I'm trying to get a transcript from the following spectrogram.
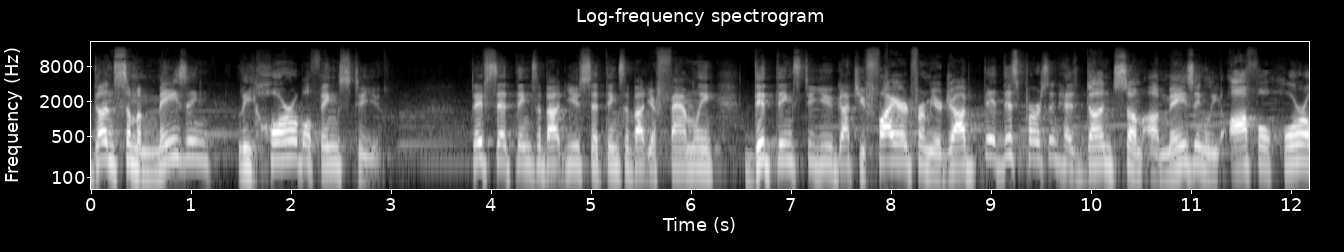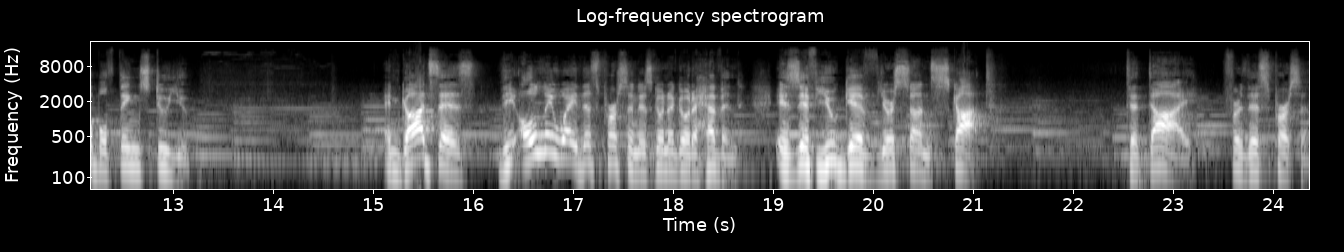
done some amazingly horrible things to you. They've said things about you, said things about your family, did things to you, got you fired from your job. This person has done some amazingly awful, horrible things to you. And God says, the only way this person is going to go to heaven is if you give your son Scott to die for this person.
